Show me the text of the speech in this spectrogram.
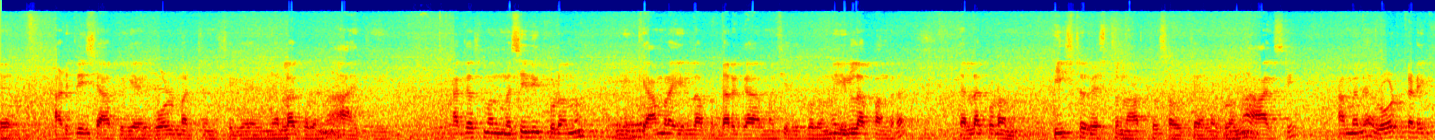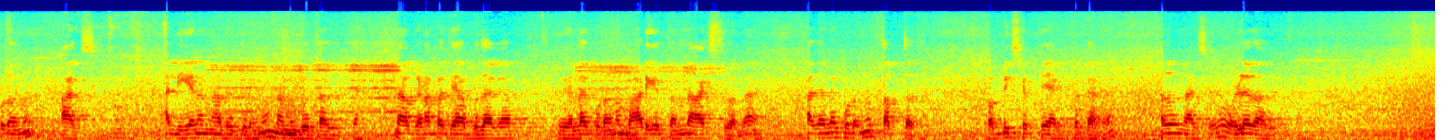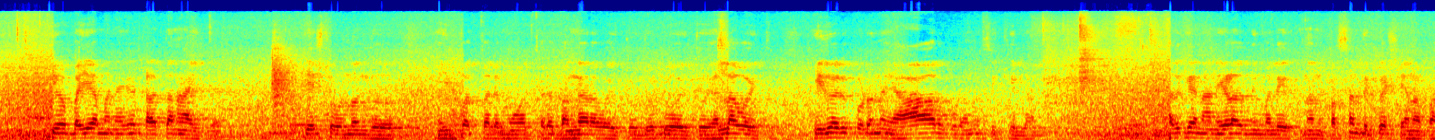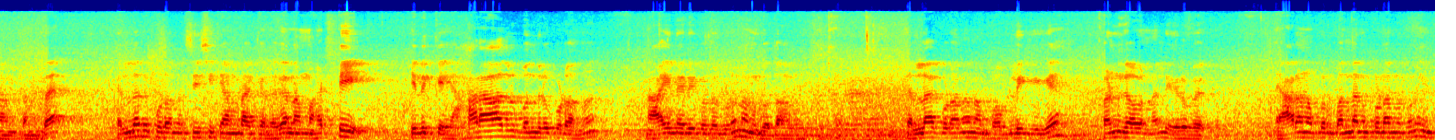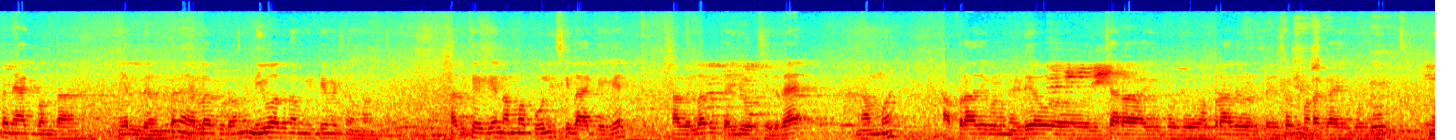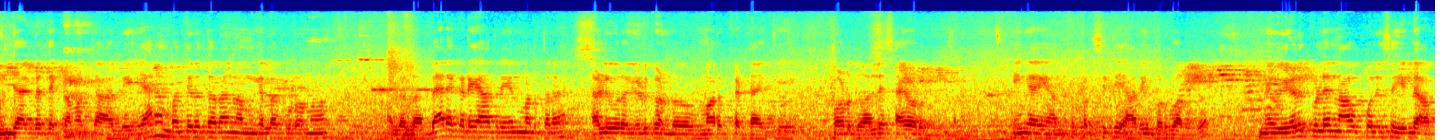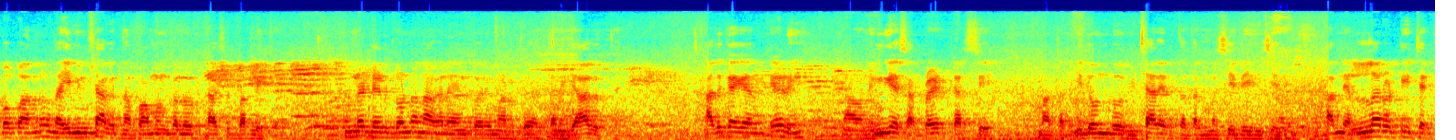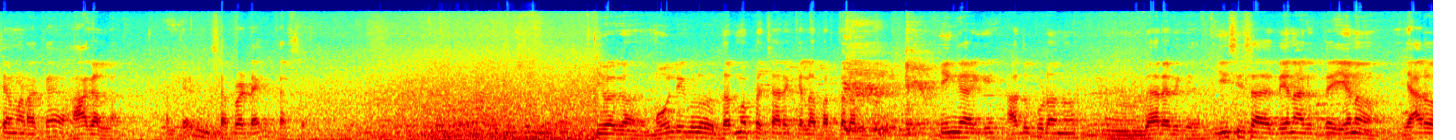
ಅಡತಿ ಶಾಪಿಗೆ ಗೋಲ್ಡ್ ಮರ್ಚೆಂಟ್ಸಿಗೆ ಎಲ್ಲ ಕೂಡ ಹಾಕಿ. ಅಕಸ್ಮಾತ್ ಮಸೀದಿ ಕೂಡ ಈ ಕ್ಯಾಮ್ರಾ ಇಲ್ಲಪ್ಪ, ದರ್ಗಾ ಮಸೀದಿ ಕೂಡ ಇಲ್ಲಪ್ಪ ಅಂದ್ರೆ ಎಲ್ಲ ಕೂಡ ಈಸ್ಟ್, ವೆಸ್ಟ್, ನಾರ್ತ್, ಸೌತ್ ಎಲ್ಲ ಕೂಡ ಹಾಕ್ಸಿ, ಆಮೇಲೆ ರೋಡ್ ಕಡೆ ಕೂಡ ಹಾಕ್ಸಿ. ಅಲ್ಲಿ ಏನನ್ನಾದರೂ ಕೂಡ ನಮಗೆ ಗೊತ್ತಾಗುತ್ತೆ. ನಾವು ಗಣಪತಿ ಹಬ್ಬದಾಗ ಇವೆಲ್ಲ ಕೂಡ ಬಾಡಿಗೆ ತಂದು ಹಾಕ್ಸ್ತೀವಲ್ಲ ಅದೆಲ್ಲ ಕೂಡ ತಪ್ತದೆ. ಪಬ್ಲಿಕ್ ಸೇಫ್ಟಿ ಆಗಿ ಪ್ರಕಾರ ಅದೊಂದು ಹಾಕ್ಸಿದ್ರೆ ಒಳ್ಳೆಯದಾಗುತ್ತೆ ಇವಾಗ ಬಯ್ಯ ಮನೆಗೆ ಕಳ್ತನ ಆಯಿತು. ಎಷ್ಟು ಒಂದೊಂದು ಇಪ್ಪತ್ತು ತಲೆ ಮೂವತ್ತು ತಲೆ ಬಂಗಾರ ಹೋಯ್ತು, ದುಡ್ಡು ಹೋಯ್ತು, ಎಲ್ಲ ಹೋಯ್ತು. ಇದುವರೆಗೂ ಕೂಡ ಯಾರು ಕೂಡ ಸಿಕ್ಕಿಲ್ಲ. ಅದಕ್ಕೆ ನಾನು ಹೇಳೋದು ನಿಮ್ಮಲ್ಲಿ ನನ್ನ ಪರ್ಸನಲ್ ರಿಕ್ವೆಸ್ಟ್ ಏನಪ್ಪ ಅಂತಂದರೆ, ಎಲ್ಲರೂ ಕೂಡ ಸಿ ಸಿ ಕ್ಯಾಮ್ರಾ ಹಾಕಿದಾಗ ನಮ್ಮ ಹಟ್ಟಿ ಇದಕ್ಕೆ ಯಾರಾದರೂ ಬಂದರೂ ಕೂಡ ನಾಯಿ ನರಿ ಬಂದರೂ ಕೂಡ ನಮ್ಗೆ ಗೊತ್ತಾಗುತ್ತೆ. ಎಲ್ಲ ಕೂಡ ನಮ್ಮ ಪಬ್ಲಿಕ್ಕಿಗೆ ಕಣ್ಗಾವಲಿನಲ್ಲಿ ಇರಬೇಕು. ಯಾರನ್ನೊಬ್ಬರು ಬಂದನು ಕೂಡ ಇಂಥದ್ದು ಯಾಕೆ ಬಂದ? ಎಲ್ಲಿ ಅಂತ ಎಲ್ಲ ಕೂಡ ನೀವು ಅದು ನಮ್ಗೆ ಇಂಟಿಮೇಷನ್ ಮಾಡ್ತೀವಿ. ಅದಕ್ಕಾಗಿ ನಮ್ಮ ಪೊಲೀಸ್ ಇಲಾಖೆಗೆ ಅವೆಲ್ಲರೂ ಕೈ ಜೋಡಿಸಿದರೆ ನಮ್ಮ ಅಪರಾಧಿಗಳನ್ನ ಹಿಡಿಯೋ ವಿಚಾರ ಆಗಿರ್ಬೋದು, ಅಪರಾಧಿಗಳನ್ನ ಟ್ರೇಸ್ ಔಟ್ ಮಾಡೋಕ್ಕಾಗಿರ್ಬೋದು, ಮುಂಜಾಗ್ರತೆ ಕ್ರಮಕ್ಕಾಗಲಿ ಯಾರು ಬಂದಿರ್ತಾರೆ ನಮಗೆಲ್ಲ ಕೂಡ ಅಲ್ಲೆಲ್ಲ. ಬೇರೆ ಕಡೆ ಆದರೆ ಏನು ಮಾಡ್ತಾರೆ? ಹಳ್ಳಿ ಊರಾಗ ಹಿಡ್ಕೊಂಡು ಮರಕ್ಕೆ ಕಟ್ಟಾಕಿ ಹೊಡೆದು ಅಲ್ಲೇ ಸಾಯಿ ಹೊಡೆದ್ಬಿಡ್ತಾರೆ ಹೀಗಾಗಿ ಅಂಥ ಪರಿಸ್ಥಿತಿ ಯಾರಿಗೂ ಬರಬಾರ್ದು. ನೀವು ಹೇಳ್ಕೊಳ್ಳೆ ನಾವು ಪೊಲೀಸು ಇಲ್ಲ, ಹಬ್ಬಬ್ಬ ಅಂದರೆ ಒಂದು ಐದು ನಿಮಿಷ ಆಗುತ್ತೆ ನಾವು ಪಾಮನ್ ಕ್ಲಾಸಿಗೆ ಬರಲಿಕ್ಕೆ. ಸುಮ್ಮನೆ ಹಿಡ್ಕೊಂಡು ನಾವೆಲ್ಲ ಎಂಕ್ವೈರಿ ಮಾಡ್ತೀವಿ ತನಿಖೆ ಆಗುತ್ತೆ. ಅದಕ್ಕಾಗಿ ಅಂತೇಳಿ ನಾವು ನಿಮಗೆ ಸಪ್ರೇಟ್ ಕರೆಸಿ ಮಾತಾಡಿ ಇದೊಂದು ವಿಚಾರ ಇರ್ತದಲ್ಲ ಮಸೀದಿ ಮಸೀದಿ ಅದನ್ನೆಲ್ಲರೊಟ್ಟಿಗೆ ಚರ್ಚೆ ಮಾಡೋಕ್ಕೆ ಆಗಲ್ಲ. ಅಂತೇಳಿ ನಿಮ್ಗೆ ಸಪ್ರೇಟಾಗಿ ಕರೆಸಿ ಇವಾಗ ಮೌಲಿಗಳು ಧರ್ಮ ಪ್ರಚಾರಕ್ಕೆಲ್ಲ ಬರ್ತಾರಲ್ಲ ಹೀಗಾಗಿ ಅದು ಕೂಡ ಬೇರೆಯವರಿಗೆ. ಈ ಸಿಸ ಏನಾಗುತ್ತೆ ಏನೋ, ಯಾರು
